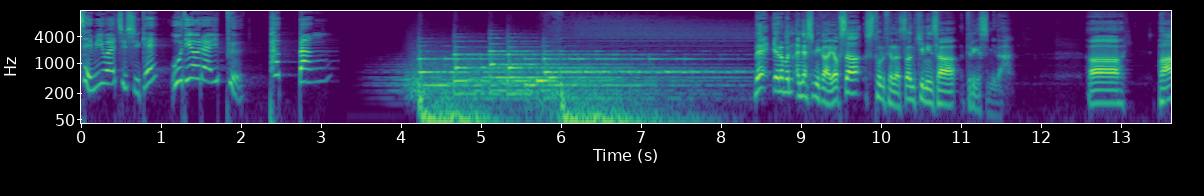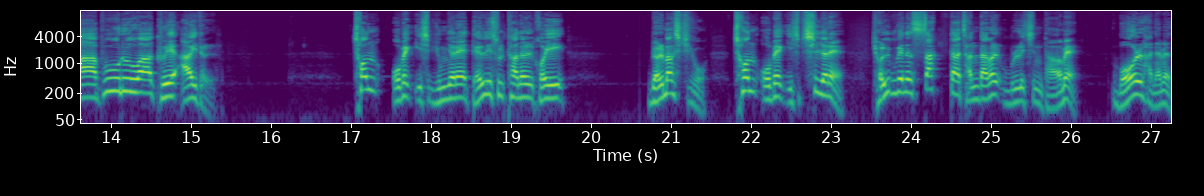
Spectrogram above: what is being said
재미와 지식의 오디오 라이프 팟빵 네, 여러분 안녕하십니까. 역사 스토리텔러 썬킴 인사 드리겠습니다. 아, 바부르와 그의 아이들. 1526년에 델리 술탄을 거의 멸망시키고 1527년에 결국에는 싹 다 잔당을 물리친 다음에 뭘 하냐면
